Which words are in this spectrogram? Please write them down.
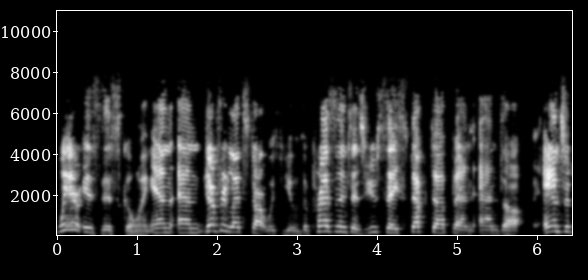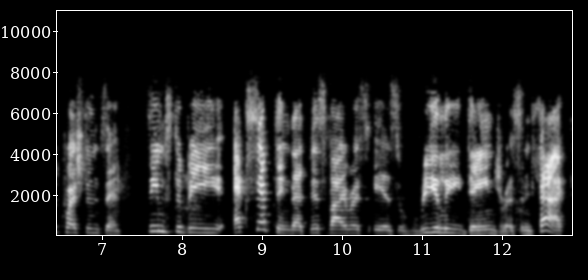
where is this going? And and Jeffrey, let's start with you. The president, as you say, stepped up and and uh, answered questions and seems to be accepting that this virus is really dangerous. In fact,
